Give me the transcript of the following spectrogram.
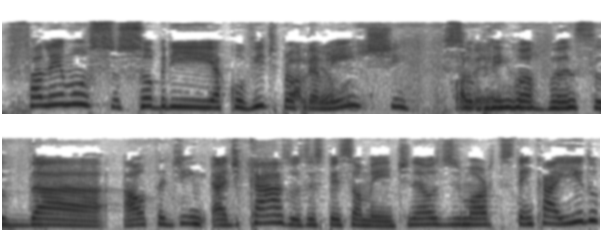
Falemos sobre a Covid propriamente, Falemos. sobre Falemos. o avanço da alta de, de casos, especialmente. Né? Os de mortes têm caído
